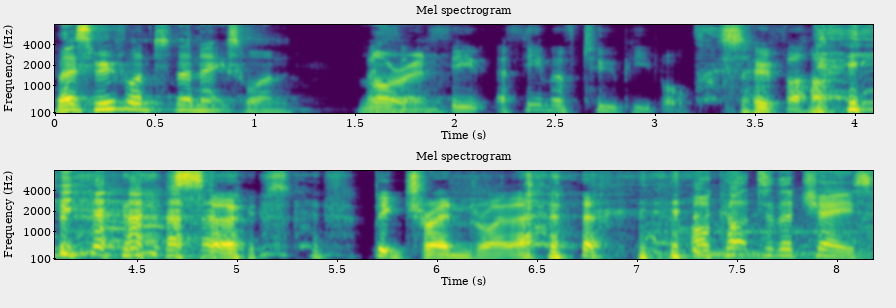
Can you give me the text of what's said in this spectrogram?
Let's move on to the next one, A the- Lauren. A theme, a theme of two people so far. so, big trend right there. I'll cut to the chase.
